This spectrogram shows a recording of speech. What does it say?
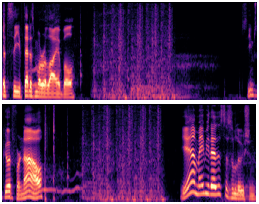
Let's see if that is more reliable. Seems good for now. Yeah, maybe that is the solution.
